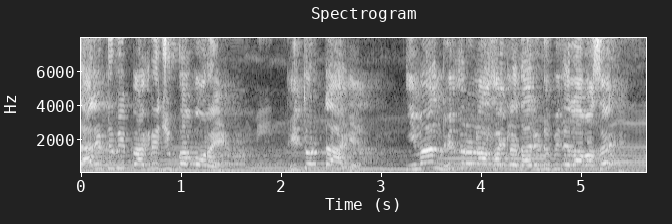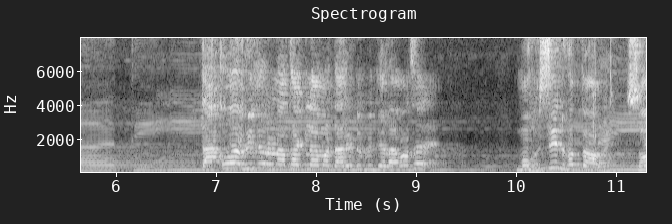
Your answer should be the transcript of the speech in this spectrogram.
দাড়ি টুপি, পাগড়ি জুব্বা পরে, ভিতরটা আগে। ইমান ভিতরে না থাকলে দাড়ি টুপিতে লাভ আছে? তাকওয়া ভিতরে না থাকলে আমার দাড়ি টুপিতে লাভ আছে? মুহসিন হতে হবে। সো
